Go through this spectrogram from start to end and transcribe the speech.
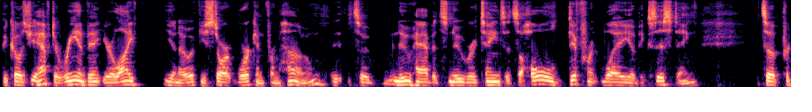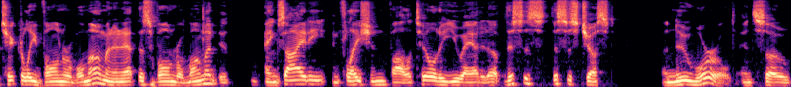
because you have to reinvent your life you know if you start working from home it's a new habits new routines. It's a whole different way of existing. It's a particularly vulnerable moment and at this vulnerable moment it, anxiety inflation volatility you added up. This is this is just a new world and so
